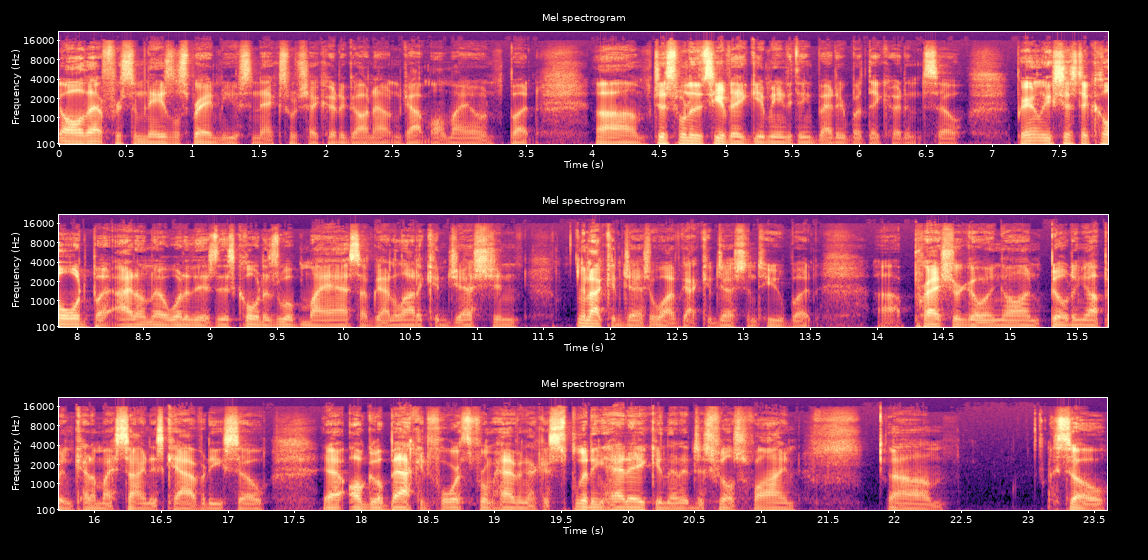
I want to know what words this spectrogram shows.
All that for some nasal spray and Mucinex, which I could have gone out and got on my own. But um, just wanted to see if they give me anything better, but they couldn't. So apparently it's just a cold, but I don't know what it is. This cold is whooping my ass. I've got a lot of congestion. Not congestion. Well, I've got congestion too, but uh, pressure going on, building up in kind of my sinus cavity. So yeah, I'll go back and forth from having like a splitting headache, and then it just feels fine. Um, so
